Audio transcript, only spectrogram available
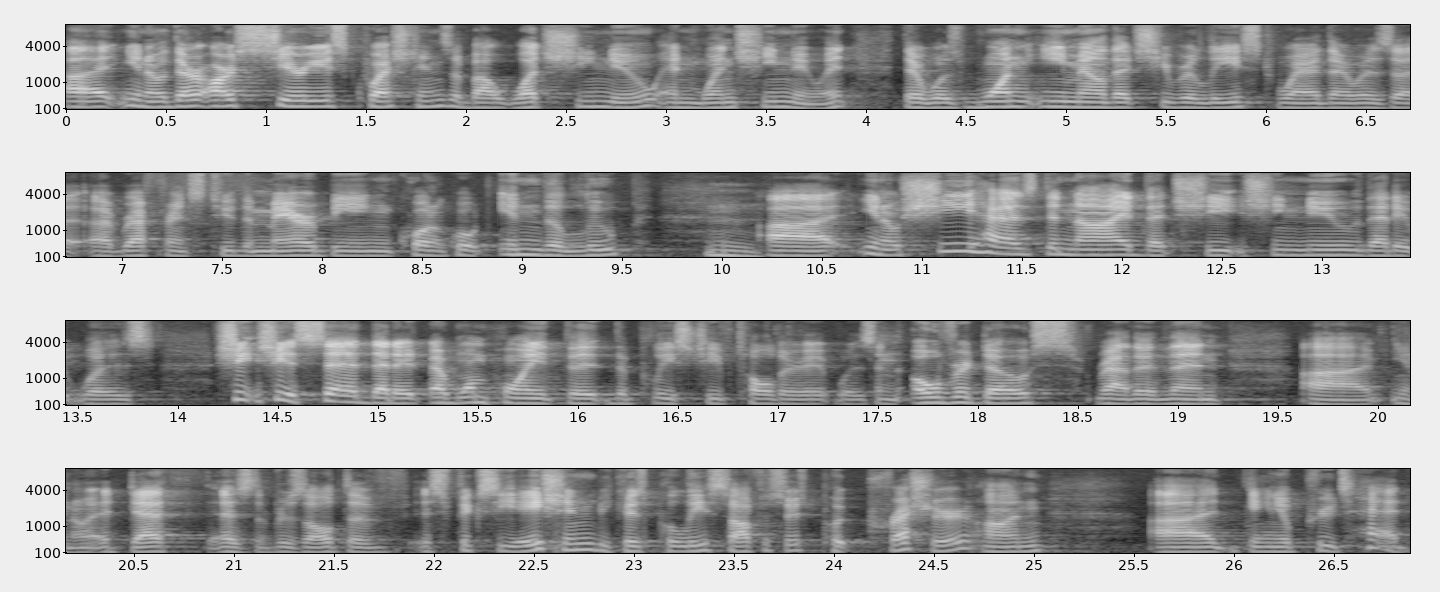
uh, you know, there are serious questions about what she knew and when she knew it. There was one email that she released where there was a, a reference to the mayor being "quote unquote" in the loop. Uh, you know, she has denied that she she knew that it was. She, she has said that it, at one point the, the police chief told her it was an overdose rather than uh, you know a death as the result of asphyxiation because police officers put pressure on uh, Daniel Prude's head.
